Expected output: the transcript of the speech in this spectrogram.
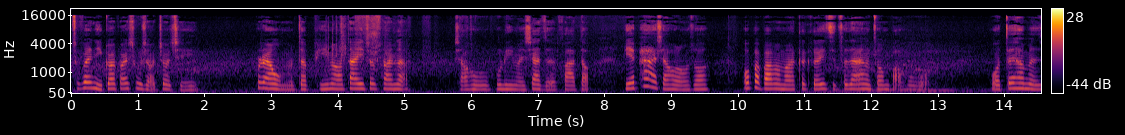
除非你乖乖束手就擒，不然我们的皮毛大衣就穿了。小狐狐狸们吓得发抖。别怕，小火龙说：“我爸爸妈妈、哥哥一直都在暗中保护我，我对他们，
